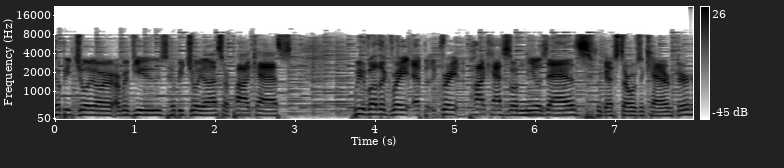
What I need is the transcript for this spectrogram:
hope you enjoy our, our reviews. Hope you enjoy us, our podcasts. We have other great epi- great podcasts on NeoZaz. We got Star Wars in character.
